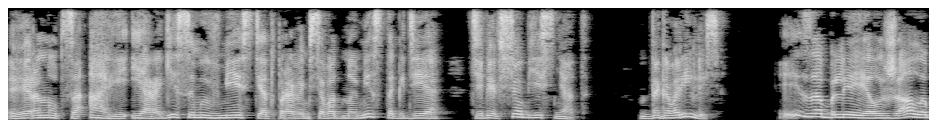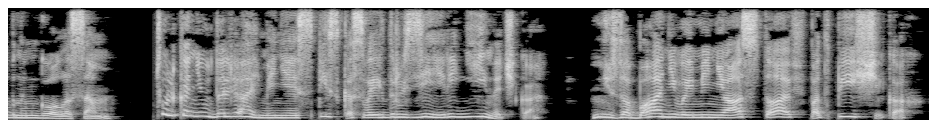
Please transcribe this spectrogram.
«Вернутся Ари и Арагесы, мы вместе отправимся в одно место, где тебе все объяснят. Договорились?» И заблеял жалобным голосом. «Только не удаляй меня из списка своих друзей, Региночка! Не забанивай меня, оставь в подписчиках!»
